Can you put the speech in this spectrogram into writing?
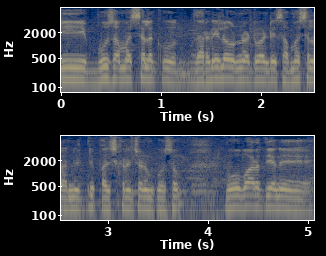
ఈ భూ సమస్యలకు ధరణిలో ఉన్నటువంటి సమస్యలన్నింటినీ పరిష్కరించడం కోసం భూభారతి అనే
